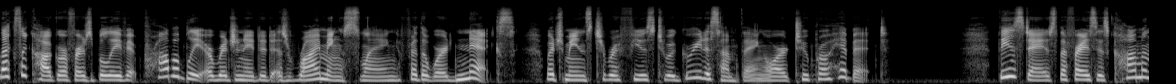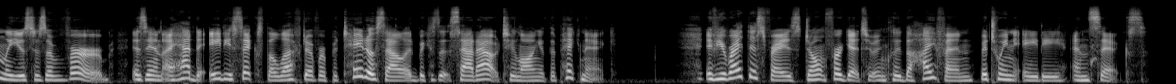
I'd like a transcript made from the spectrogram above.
Lexicographers believe it probably originated as rhyming slang for the word nix, which means to refuse to agree to something or to prohibit. These days, the phrase is commonly used as a verb, as in, I had to 86 the leftover potato salad because it sat out too long at the picnic. If you write this phrase, don't forget to include the hyphen between 80 and 6.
